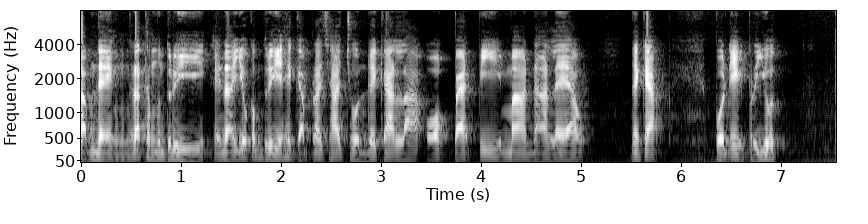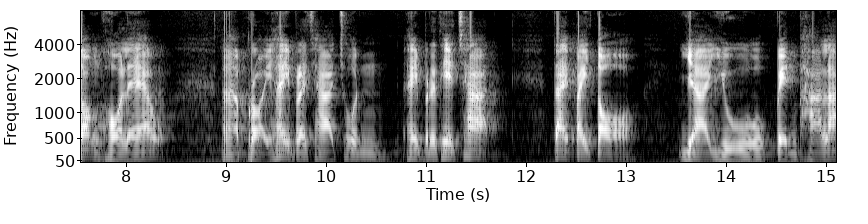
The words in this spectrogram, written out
ตำแหน่งรัฐมนตรีนายกรัฐมนตรีให้กับประชาชนโดยการลาออก 8 ปีมานานแล้วนะครับพลเอกประยุทธ์ต้องพอแล้วปล่อยให้ประชาชนให้ประเทศชาติได้ไปต่อ อย่าอยู่เป็นภาระ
